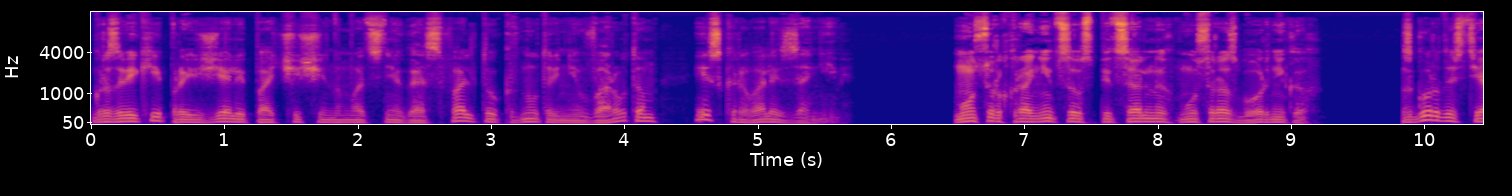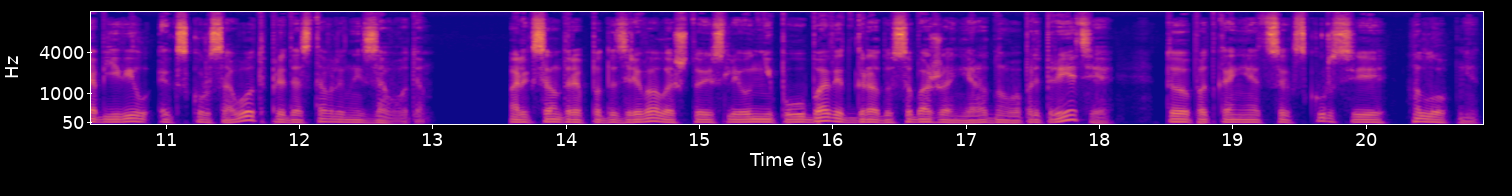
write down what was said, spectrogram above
Грузовики проезжали по очищенному от снега асфальту к внутренним воротам и скрывались за ними. «Мусор хранится в специальных мусоросборниках», — с гордостью объявил экскурсовод, предоставленный заводом. Александра подозревала, что если он не поубавит градус обожания родного предприятия, то под конец экскурсии лопнет.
